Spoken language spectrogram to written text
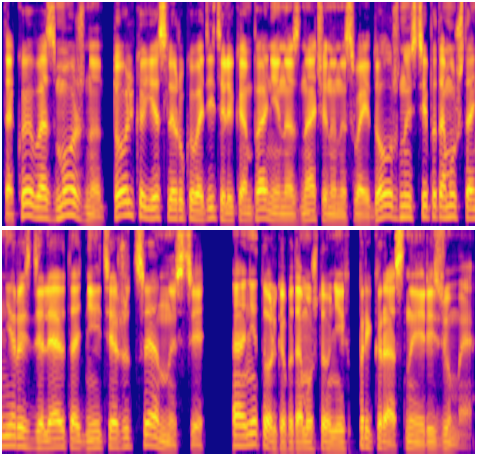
Такое возможно только если руководители компании назначены на свои должности, потому что они разделяют одни и те же ценности, а не только потому, что у них прекрасные резюме.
